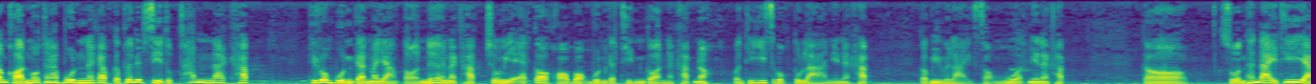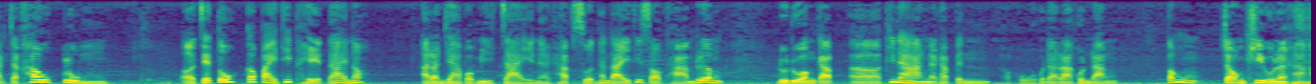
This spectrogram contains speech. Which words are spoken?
ต้องขออนุโมทนาบุญนะครับกับเพื่อน FC ทุกท่านนะครับ ที่ร่วมบุญกันมาอย่างต่อเนื่องนะครับ ช่วงนี้แอดก็ขอบอกบุญกระถินก่อนนะครับเนาะวันที่ 26 ตุลานี้นะครับ ก็มีเวลาอีก 2 งวดนี้นะครับ ก็ส่วนท่านใดที่อยากจะเข้ากลุ่มเเจ๊ตุ๊กก็ไปที่เพจได้เนาะอารัญญาบอกมีใจนะครับ ส่วนท่านใดที่สอบถามเรื่องดูดวงกับพี่นางนะครับ เป็นโอ้โหดาราคนดัง ต้องจองคิวนะครับ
